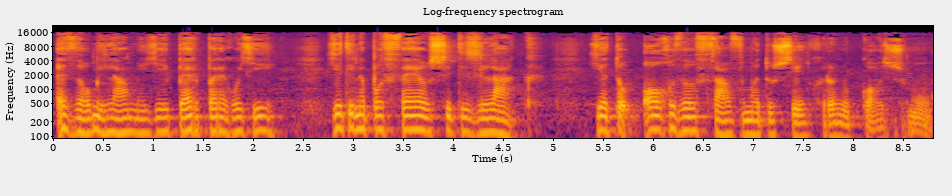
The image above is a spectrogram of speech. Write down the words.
Εδώ μιλάμε για υπερπαραγωγή Για την αποθέωση της ΛΑΚ Για το όγδο θαύμα του σύγχρονου κόσμου.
